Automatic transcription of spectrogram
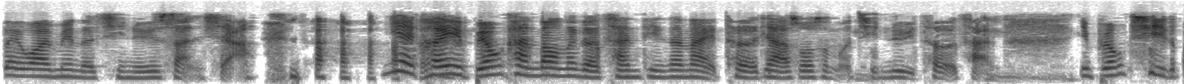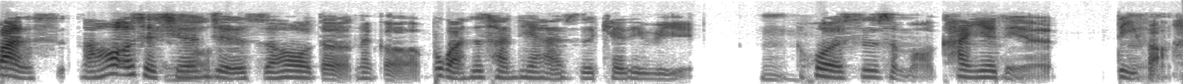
被外面的情侣闪瞎，你也可以不用看到那个餐厅在那里特价，说什么情侣特餐，嗯、你不用气得半死。然后，而且情人节的时候的那个，不管是餐厅还是 KTV，嗯，或者是什么看夜景的地方，嗯、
